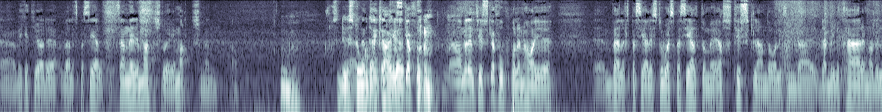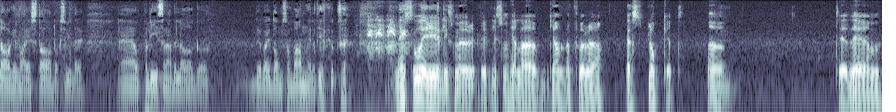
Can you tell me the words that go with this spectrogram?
Eh, vilket gör det väldigt speciellt. Sen är det match, då är det match. Men, ja. Så du stod den, där den, tyska ja, men den tyska fotbollen har ju eh, väldigt speciell historia. Speciellt då med Östtyskland då, liksom där, där militären hade lag i varje stad och så vidare. Eh, och polisen hade lag och det var ju de som vann hela tiden. Så, Men så är det ju liksom ur liksom hela gamla förra östblocket. Uh, det, det, um,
